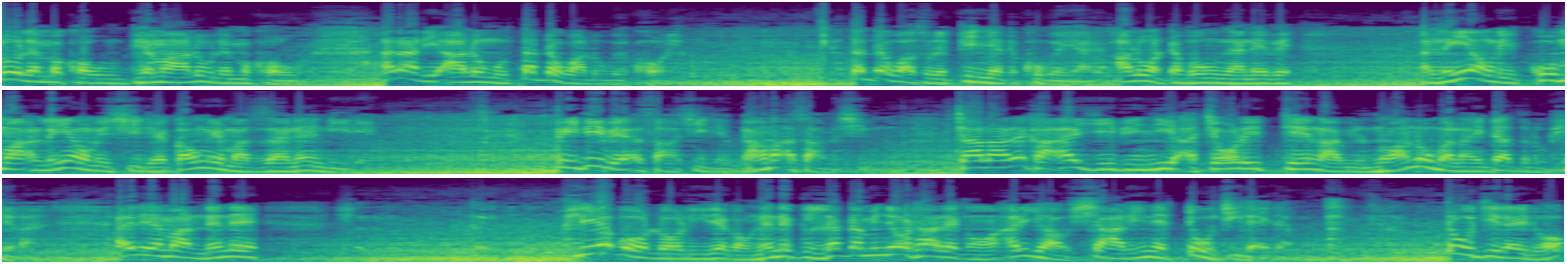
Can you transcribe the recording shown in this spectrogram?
လို့လည်းမခေါ်ဘူးဗြမာလို့လည်းမခေါ်ဘူးအဲ့ဒါဒီအားလုံးကိုတတ္တဝါလို့ပဲခေါ်တယ်တတ္တဝါဆိုတဲ့ပြည့်ညက်တစ်ခုပဲရတယ်အားလုံးကတပုံစံနဲ့ပဲအလင်းရောင်တွေကိုမအလင်းရောင်တွေရှိတယ်ကောင်းကင်မှာဇန်နဲ့နေတယ်ပီတိပဲအစာရှိတယ်ဘာမှအစာမရှိဘူးကြာလာတဲ့ခါအဲ့ရေပြင်ကြီးကအကျော်လေးတင်းလာပြီးနွားနှုတ်မလိုင်းတက်တယ်လို့ဖြစ်လာတယ်အဲ့ဒီမှာနည်းနည်းလျှက်ပေါ်လော်လီတဲ့ကောင်နည်းနည်းလက်ကမညော့ထားတဲ့ကောင်ကအဲ့ဒီဟာကိုရှာလေးနဲ့တို့ကြည့်လိုက်တာတို့ကြည့်လိုက်တော့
